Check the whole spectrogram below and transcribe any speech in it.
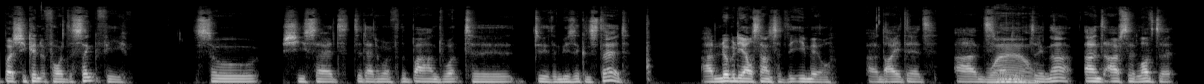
but she couldn't afford the sync fee. So she said, Did anyone from the band want to do the music instead? And nobody else answered the email, and I did. And so I ended up doing that, and I absolutely loved it.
